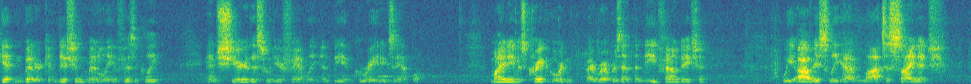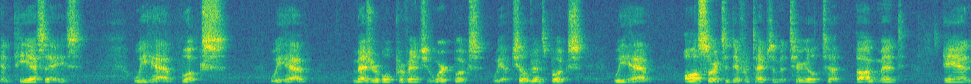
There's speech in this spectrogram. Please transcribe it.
get in better condition mentally and physically, and share this with your family and be a great example. My name is Craig Gordon. I represent the N.E.A.D. Foundation. We obviously have lots of signage and PSAs. We have books. We have measurable prevention workbooks. We have children's books. We have all sorts of different types of material to augment and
